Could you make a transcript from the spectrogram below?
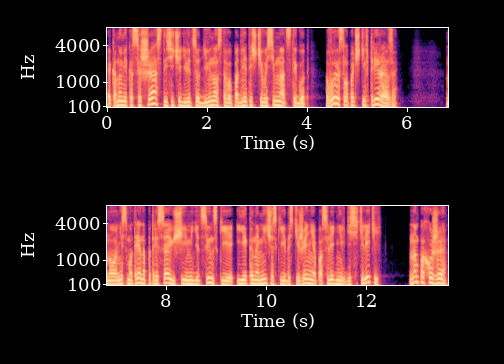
Экономика США с 1990 по 2018 год выросла почти в три раза. Но несмотря на потрясающие медицинские и экономические достижения последних десятилетий, нам, похоже,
